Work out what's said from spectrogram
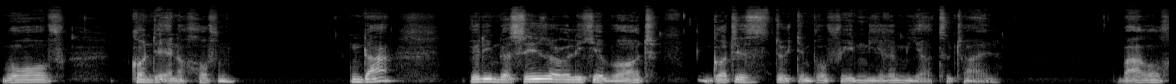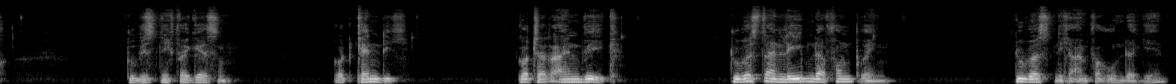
Worauf konnte er noch hoffen? Und da wird ihm das seelsorgerliche Wort Gottes durch den Propheten Jeremia zuteil. Baruch, du bist nicht vergessen. Gott kennt dich. Gott hat einen Weg. Du wirst dein Leben davonbringen. Du wirst nicht einfach untergehen.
